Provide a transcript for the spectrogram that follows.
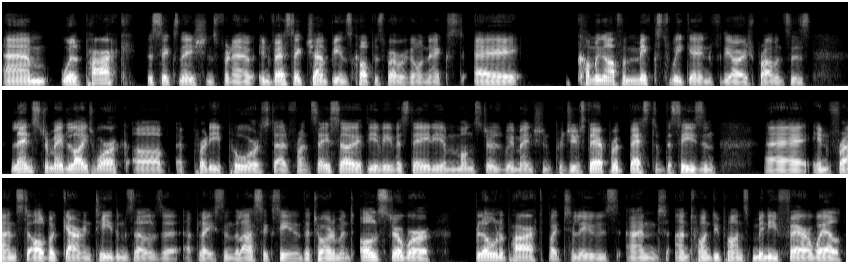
Um, we'll park the Six Nations for now. Investec Champions Cup is where we're going next. Uh, coming off a mixed weekend for the Irish provinces. Leinster made light work of a pretty poor Stade Francais side at the Aviva Stadium. Munster, as we mentioned, produced their best of the season uh, in France to all but guarantee themselves a, a, place in the last 16 of the tournament. Ulster were blown apart by Toulouse and Antoine Dupont's mini farewell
